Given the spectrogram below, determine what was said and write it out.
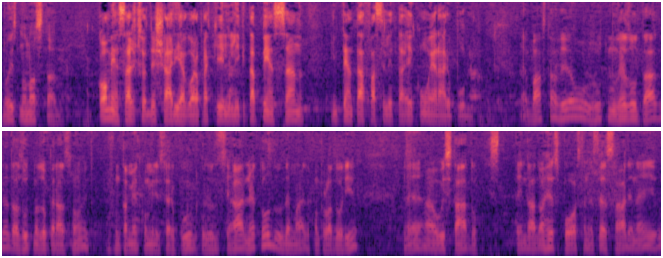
no, no nosso Estado. Qual mensagem que o senhor deixaria agora para aquele ali que está pensando em tentar facilitar aí com o erário público? É, basta ver os últimos resultados né, das últimas operações, juntamente com o Ministério Público, o Judiciário, né, todos os demais, a Controladoria, né, o Estado tem dado a resposta necessária, né, e,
